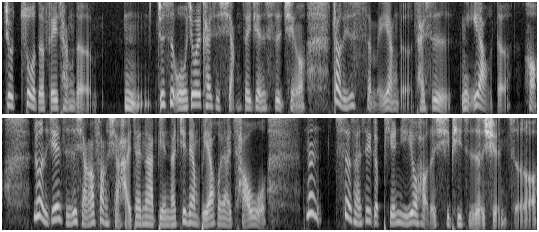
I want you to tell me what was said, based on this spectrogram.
就做得非常的。嗯，就是我就会开始想这件事情哦，到底是什么样的才是你要的？哈，如果你今天只是想要放小孩在那边，那尽量不要回来吵我。那社团是一个便宜又好的 CP 值的选择哦。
